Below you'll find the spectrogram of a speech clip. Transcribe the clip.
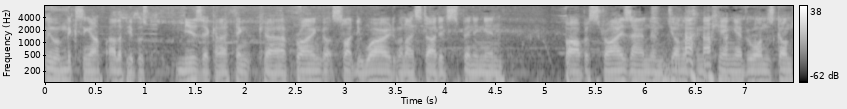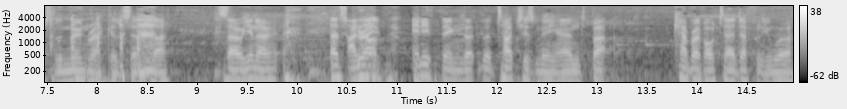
we were mixing up other people's music, and I think uh, Brian got slightly worried when I started spinning in Barbra Streisand and Jonathan King. Everyone's gone to the moon records, and uh, so you know, That's I great. love anything that, that touches me. And but Cabaret Voltaire definitely were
